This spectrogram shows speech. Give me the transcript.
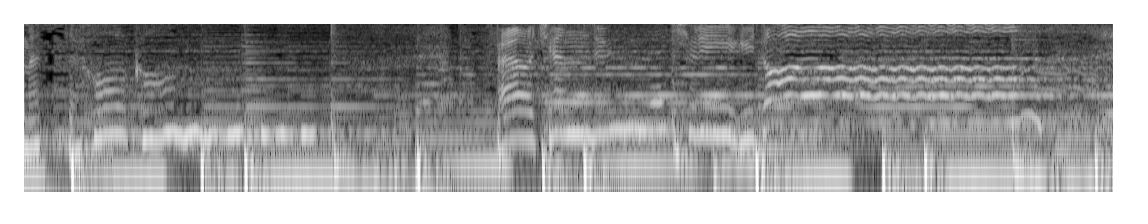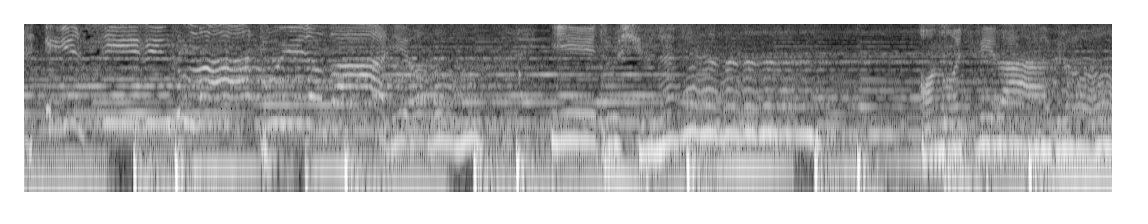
messze halkan, felcsendül egy régi dallam, és szívünk már újra várja, Jézus jön el a nagy világra.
